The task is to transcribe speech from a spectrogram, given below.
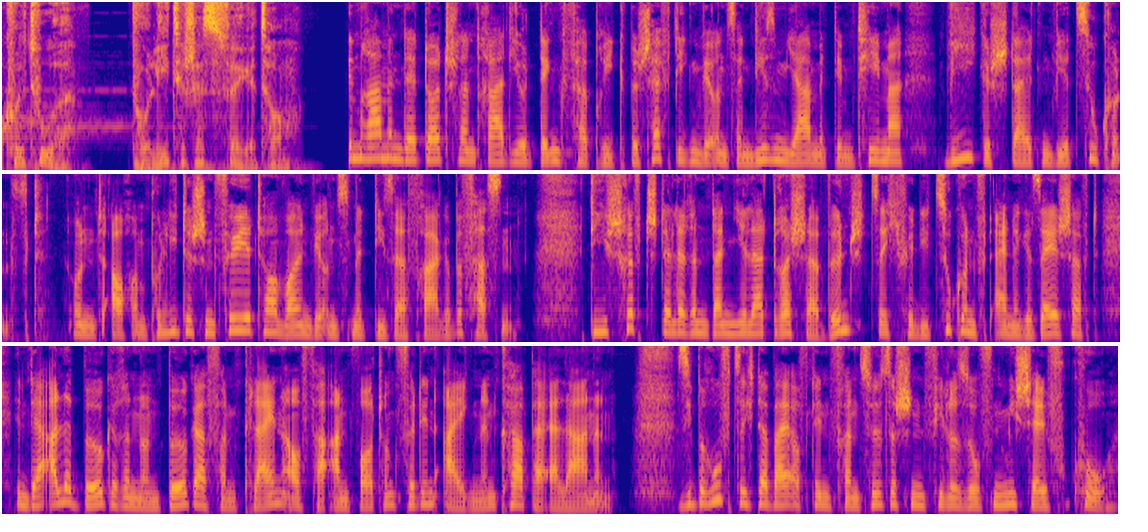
Kultur. Politisches Feuilleton im Rahmen der Deutschlandradio Denkfabrik beschäftigen wir uns in diesem Jahr mit dem Thema Wie gestalten wir Zukunft? Und auch im politischen Feuilleton wollen wir uns mit dieser Frage befassen. Die Schriftstellerin Daniela Dröscher wünscht sich für die Zukunft eine Gesellschaft, in der alle Bürgerinnen und Bürger von klein auf Verantwortung für den eigenen Körper erlernen. Sie beruft sich dabei auf den französischen Philosophen Michel Foucault,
